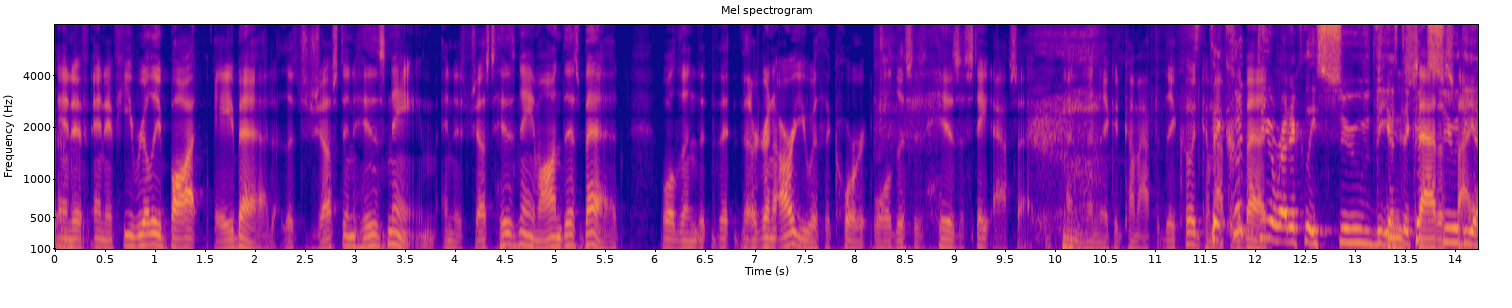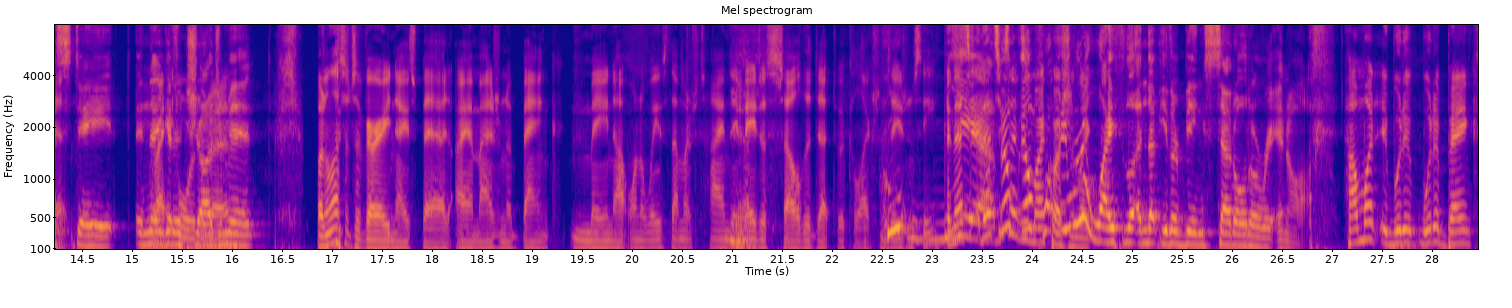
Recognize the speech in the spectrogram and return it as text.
And if and if he really bought a bed that's just in his name and it's just his name on this bed, well then th- th- they're going to argue with the court. Well, this is his estate asset, and then they could come after. They could come They after the could bed. theoretically sue the they could sue the it. estate and then Right. get a the judgment. But unless it's a very nice bed, I imagine a bank may not want to waste that much time. They may just sell the debt to a collections agency. And that's yeah, that's they'll- exactly they'll my question. In real like, life, they'll end up either being settled or written off. How much would it would a bank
